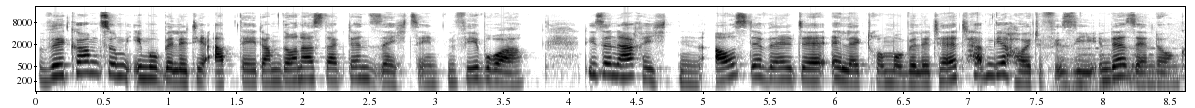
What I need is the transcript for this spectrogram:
Willkommen zum E-Mobility Update am Donnerstag, den 16. Februar. Diese Nachrichten aus der Welt der Elektromobilität haben wir heute für Sie in der Sendung.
